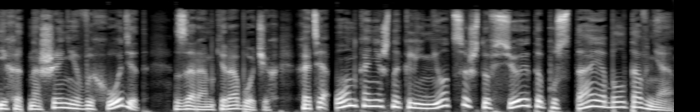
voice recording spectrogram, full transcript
их отношения выходят за рамки рабочих, хотя он, конечно, клянется, что все это пустая болтовня.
